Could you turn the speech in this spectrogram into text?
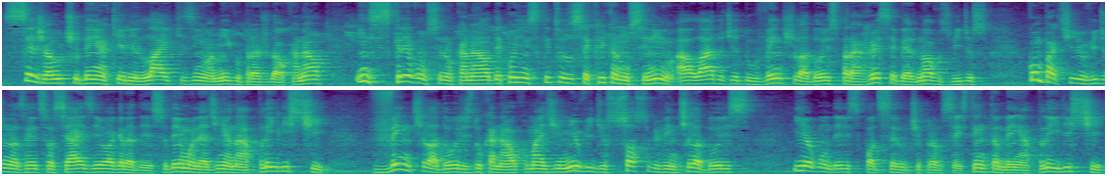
seja útil. Deem aquele likezinho amigo para ajudar o canal. Inscrevam-se no canal. Depois de inscritos, você clica no sininho ao lado de, do ventiladores para receber novos vídeos. Compartilhe o vídeo nas redes sociais e eu agradeço. Dê uma olhadinha na playlist ventiladores do canal, com mais de mil vídeos só sobre ventiladores e algum deles pode ser útil para vocês. Tem também a playlist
